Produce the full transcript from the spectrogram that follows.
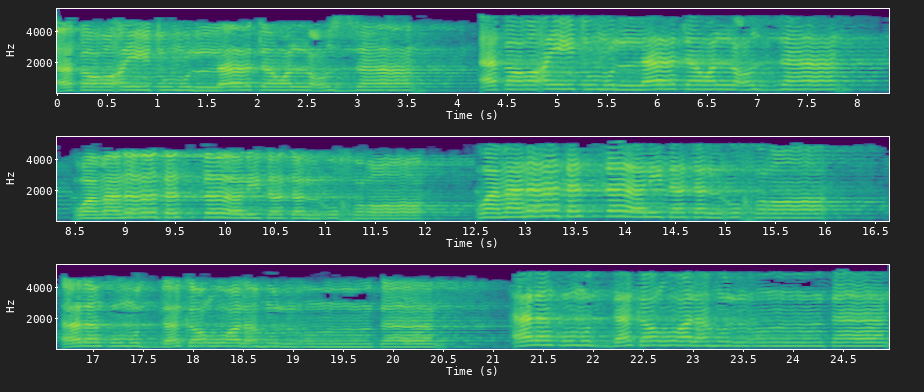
أفرأيتم اللات والعزى؟ أفرأيتم اللات والعزى؟ ومناة الثالثة الأخرى؟ ومناة الثالثة الأخرى. ألكم الذكر وله الأنثى؟ ألكم الذكر وله الأنثى. الأنثى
